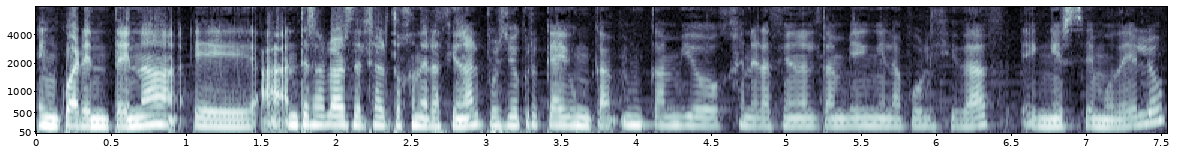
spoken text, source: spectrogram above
en cuarentena. eh, antes hablabas del salto generacional, pues yo creo que hay un, ca- un cambio generacional también en la publicidad, en ese modelo.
